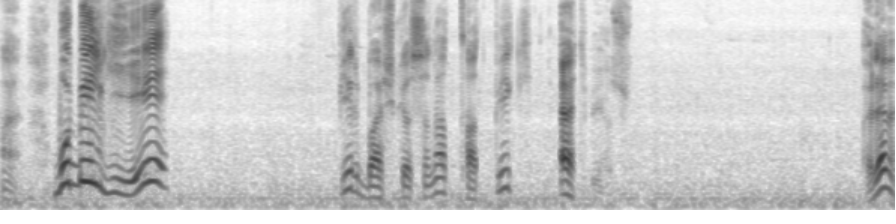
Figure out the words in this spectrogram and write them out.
Ha. Bu bilgiyi bir başkasına tatbik etmiyorsun. Öyle mi?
